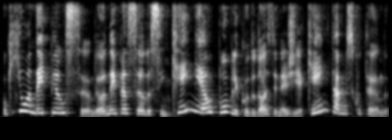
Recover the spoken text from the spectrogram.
o que eu andei pensando? Eu andei pensando assim: quem é o público do Dose de Energia? Quem tá me escutando?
